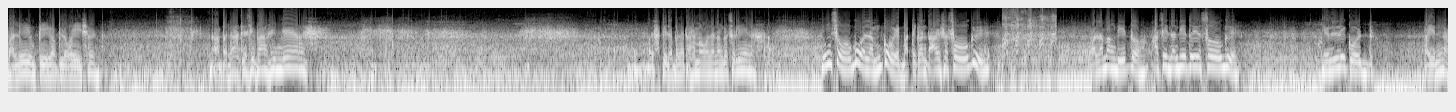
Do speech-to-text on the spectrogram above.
Mali yung pick up location. Napan natin si passenger. Malapit na pala tayo mawala ng gasolina. Yung Sogo, alam ko eh. Batikan tayo sa Sogo eh. Malamang dito. Kasi nandito yung Sogo eh. Yung likod. Ayun na.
